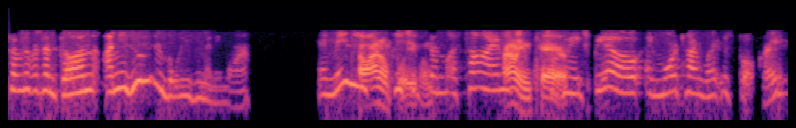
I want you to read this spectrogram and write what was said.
Seventy percent done. I mean, who even believes him anymore? And maybe Oh, I don't he should him. spend less time I don't even care. on HBO and more time writing his book, right?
